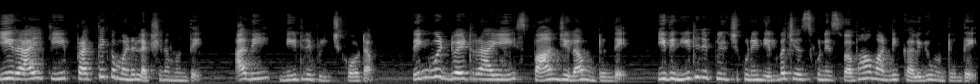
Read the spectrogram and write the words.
ఈ రాయికి ప్రత్యేకమైన లక్షణం ఉంది. అది నీటిని పీల్చుకోవటం. రింగ్వుడ్ డైట్ రాయి స్పాంజిలా ఉంటుంది. ఇది నీటిని పీల్చుకుని నిల్వ చేసుకునే స్వభావాన్ని కలిగి ఉంటుంది.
